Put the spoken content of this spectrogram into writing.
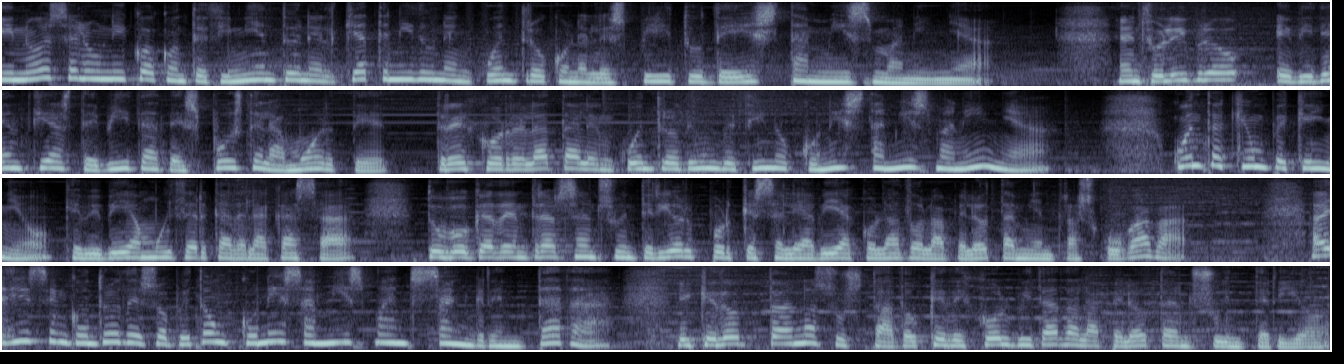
Y no es el único acontecimiento en el que ha tenido un encuentro con el espíritu de esta misma niña. En su libro Evidencias de vida después de la muerte, Trejo relata el encuentro de un vecino con esta misma niña. Cuenta que un pequeño, que vivía muy cerca de la casa, tuvo que adentrarse en su interior porque se le había colado la pelota mientras jugaba. Allí se encontró de sopetón con esa misma ensangrentada y quedó tan asustado que dejó olvidada la pelota en su interior.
